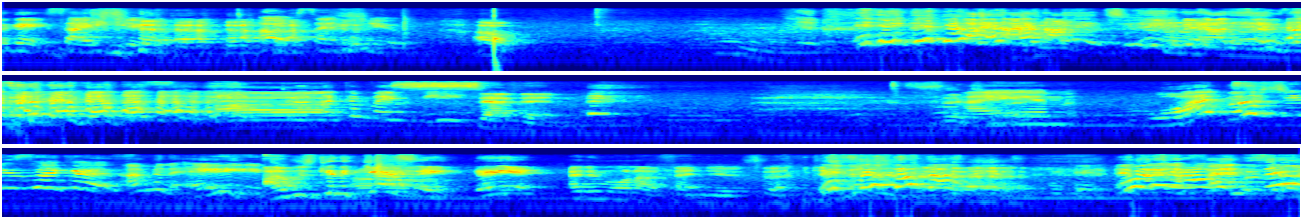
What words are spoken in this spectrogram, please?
Okay, size shoe. Oh, size shoe. Oh. That's so Uh, look at my feet. Seven. Six, I right? am. What? But she's like a. I'm an eight. I was gonna guess eight. Dang it! I didn't want to offend you, so I guess. Is that offensive?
